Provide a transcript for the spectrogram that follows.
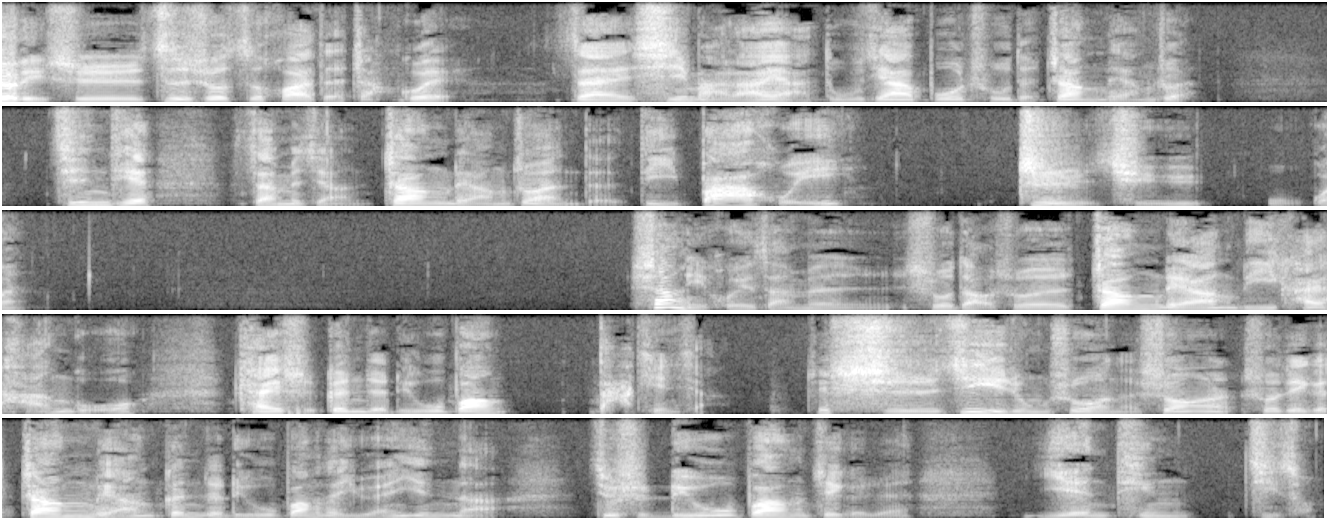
这里是自说自话的掌柜，在喜马拉雅独家播出的《张良传》。今天咱们讲《张良传》的第八回，智取武关。上一回咱们说到，说张良离开韩国，开始跟着刘邦打天下。这《史记》中说呢，说说这个张良跟着刘邦的原因呢。就是刘邦这个人言听计从。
